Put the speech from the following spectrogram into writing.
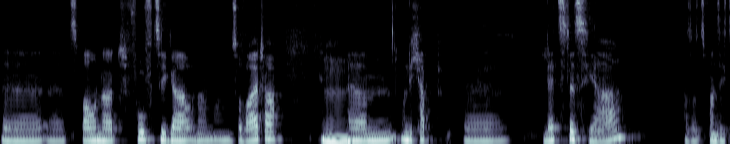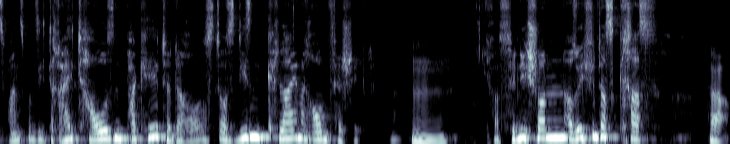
äh, 250er und, und so weiter. Mhm. Ähm, und ich habe äh, letztes Jahr, also 2022, 3000 Pakete daraus aus diesem kleinen Raum verschickt. Mhm. Krass. Finde ich schon, also ich finde das krass. Ja,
